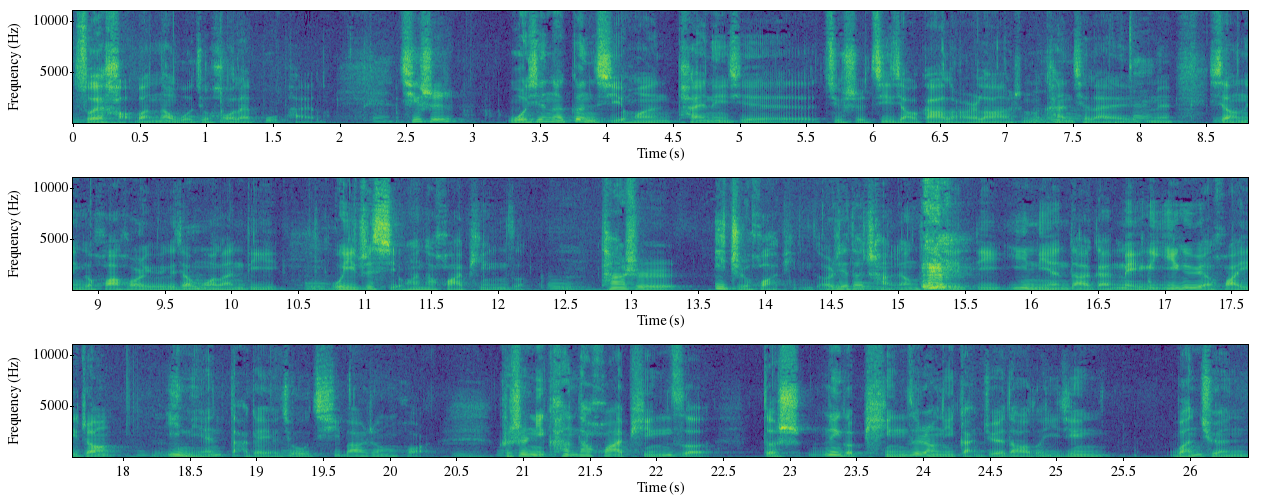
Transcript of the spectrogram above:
所以好吧，那我就后来不拍了。其实我现在更喜欢拍那些就是犄角旮旯啦，什么看起来那像那个画画有一个叫莫兰迪，我一直喜欢他画瓶子，他是。一直画瓶子，而且它产量特别低，一年大概每个一个月画一张，一年大概也就七八张画。可是你看他画瓶子的是那个瓶子，让你感觉到的已经完全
